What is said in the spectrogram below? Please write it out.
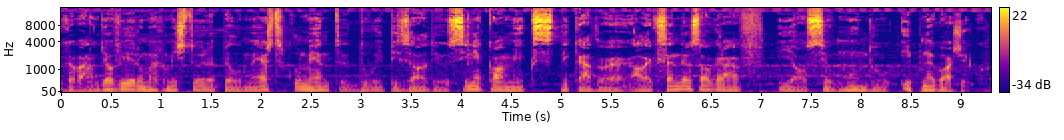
Acabaram de ouvir uma remistura pelo mestre Clemente do episódio Cinecomics dedicado a Alexander Zograf e ao seu mundo hipnagógico.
